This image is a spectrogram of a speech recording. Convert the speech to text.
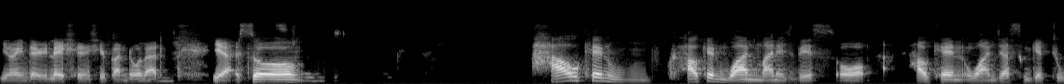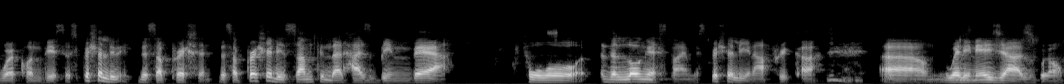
you know, in the relationship and all that. Yeah, so how can how can one manage this? Or how can one just get to work on this? Especially the suppression. The suppression is something that has been there for the longest time especially in africa um, well in asia as well.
